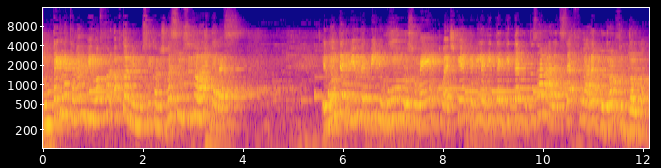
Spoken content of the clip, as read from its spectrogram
منتجنا كمان بيوفر أكتر من موسيقى مش بس موسيقى واحدة بس. المنتج بيوجد بيه نجوم ورسومات وأشكال جميلة جدا جدا بتظهر على السقف وعلى الجدران في الضلمة.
